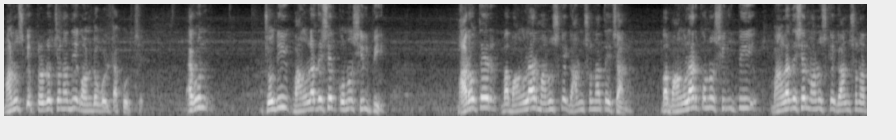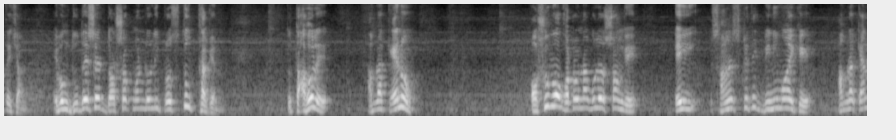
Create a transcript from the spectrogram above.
মানুষকে প্ররোচনা দিয়ে গণ্ডগোলটা করছে। এখন যদি বাংলাদেশের কোনো শিল্পী ভারতের বা বাংলার মানুষকে গান শোনাতে চান বা বাংলার কোনো শিল্পী বাংলাদেশের মানুষকে গান শোনাতে চান এবং দুদেশের দর্শক মণ্ডলী প্রস্তুত থাকেন, তো তাহলে আমরা কেন অশুভ ঘটনাগুলোর সঙ্গে এই সাংস্কৃতিক বিনিময়কে আমরা কেন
